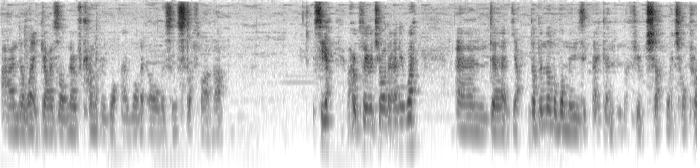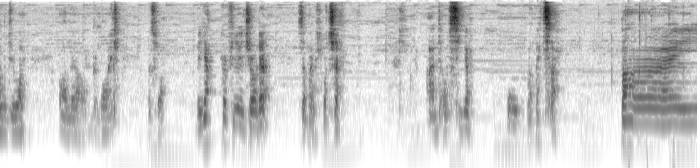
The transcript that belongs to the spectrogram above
and uh, let you guys all know kind of what, what it all is and stuff like that. So yeah, I hope you enjoyed it anyway. And uh, yeah, there'll be another one these again in the future, which I'll probably do on on, uh, on Glide as well. But yeah, hope you enjoyed it. So thanks for watching, and I'll see you all later. Bye.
